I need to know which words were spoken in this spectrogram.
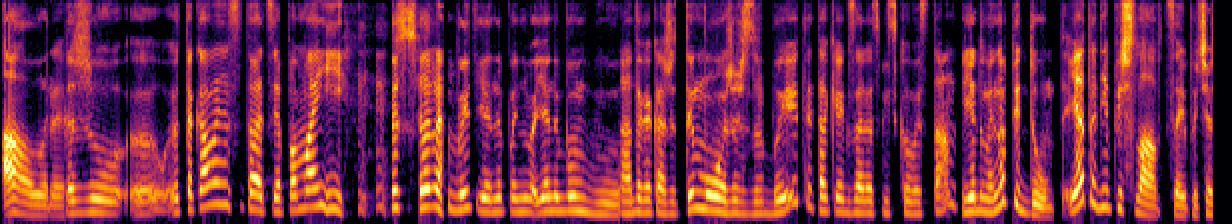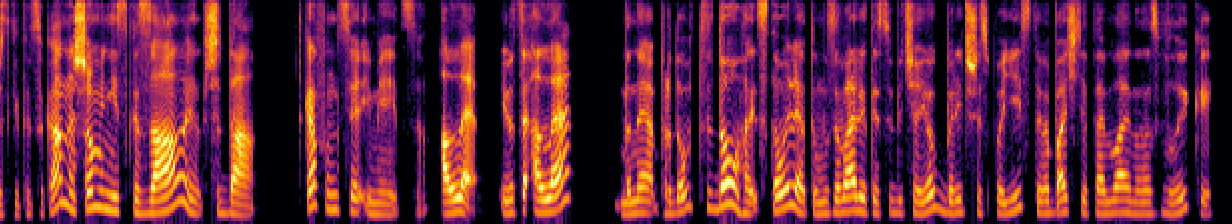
Аури. Кажу, «Е, от така в мене ситуація, помоги. Що робити, я не розумію, я не бомбу. Вона така каже: ти можеш зробити, так як зараз військовий стан. І я думаю, ну піду. Я тоді пішла в цей Печерський ТЦК, на що мені сказали, що да, така функція імеється. Але, і оце але мене продов... Це довга історія, тому заварюйте собі чайок, беріть щось поїсти. Ви бачите, таймлайн у нас великий,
